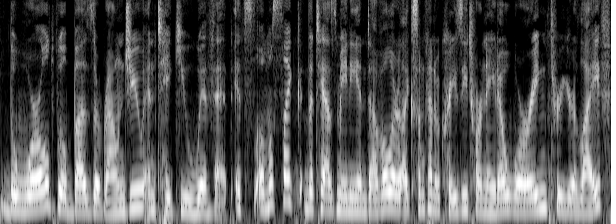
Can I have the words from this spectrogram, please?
the world will buzz around you and take you with it. It's almost like the Tasmanian devil or like some kind of crazy tornado whirring through your life.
